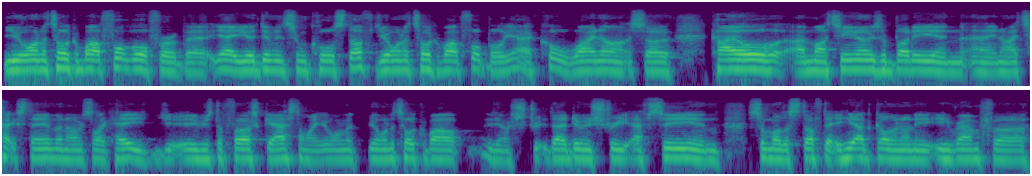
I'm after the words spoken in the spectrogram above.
you want to talk about football for a bit? Yeah, you're doing some cool stuff. Do you want to talk about football? Yeah, cool. Why not? So Kyle uh, Martino is a buddy, and uh, you know I texted him and I was like, hey, he was the first guest. I'm like, you want to you want to talk about you know street, they're doing Street FC and some other stuff that he had going on. He, he ran for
